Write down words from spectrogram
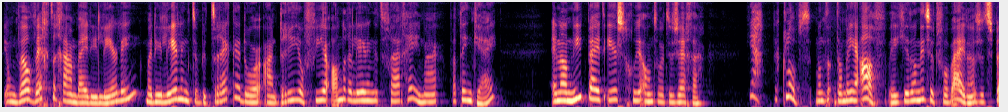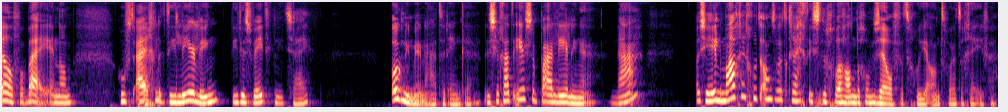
om wel weg te gaan bij die leerling, maar die leerling te betrekken door aan drie of vier andere leerlingen te vragen: hé, hey, maar wat denk jij? En dan niet bij het eerste goede antwoord te zeggen: ja, dat klopt, want da- dan ben je af, weet je, dan is het voorbij, dan is het spel voorbij. En dan hoeft eigenlijk die leerling, die dus weet ik niet zei, ook niet meer na te denken. Dus je gaat eerst een paar leerlingen na. Als je helemaal geen goed antwoord krijgt, is het nog wel handig om zelf het goede antwoord te geven.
